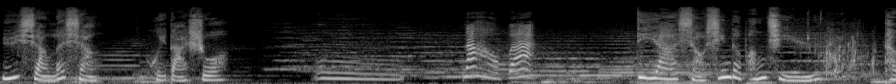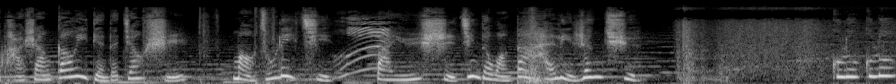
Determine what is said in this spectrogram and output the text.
鱼想了想，回答说：“嗯，那好吧。”蒂亚小心的捧起鱼，他爬上高一点的礁石，卯足力气，把鱼使劲的往大海里扔去。咕噜咕噜，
